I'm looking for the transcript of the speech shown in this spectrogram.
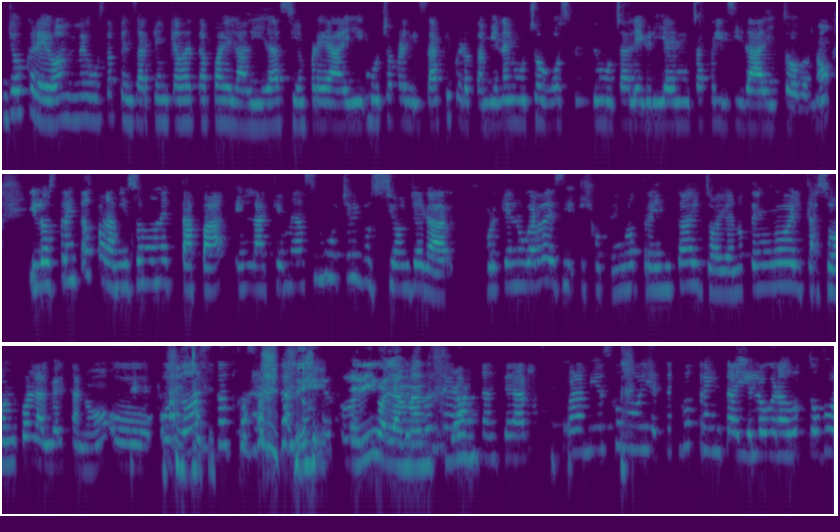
yo creo, a mí me gusta pensar que en cada etapa de la vida siempre hay mucho aprendizaje, pero también hay mucho gozo y mucha alegría y mucha felicidad y todo, ¿no? Y los 30 para mí son una etapa en la que me hace mucha ilusión llegar porque en lugar de decir, hijo, tengo 30 y todavía no tengo el cazón con la alberca, ¿no? O, todas estas cosas. Te digo, la mansión. Para mí es como, oye, tengo 30 y he logrado todo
